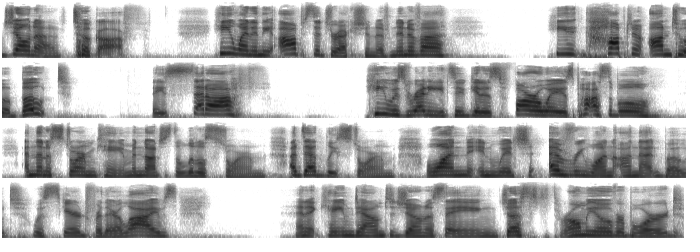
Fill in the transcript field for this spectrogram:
Jonah took off. He went in the opposite direction of Nineveh. He hopped onto a boat. They set off. He was ready to get as far away as possible. And then a storm came, and not just a little storm, a deadly storm, one in which everyone on that boat was scared for their lives. And it came down to Jonah saying, Just throw me overboard.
